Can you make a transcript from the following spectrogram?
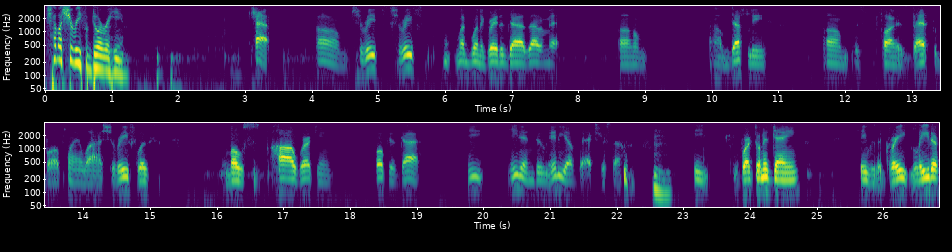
how about Shareef Abdur-Rahim? Cap. Um, Shareef Shareef one of the greatest guys I ever met. Um, um, definitely, um, as far as basketball playing wise, Shareef was the most hardworking, focused guy. He he didn't do any of the extra stuff. Mm-hmm. He worked on his game. He was a great leader,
